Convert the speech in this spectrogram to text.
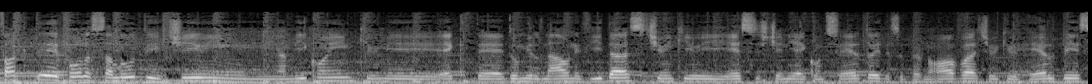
Fakte volas saluti ĉiujn amikojn, kiuj mi ekde 2009 ne vidas, ĉiujn kiuj estis ĉe niaj koncertoj de Supernova, ĉiuj kiuj helpis,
